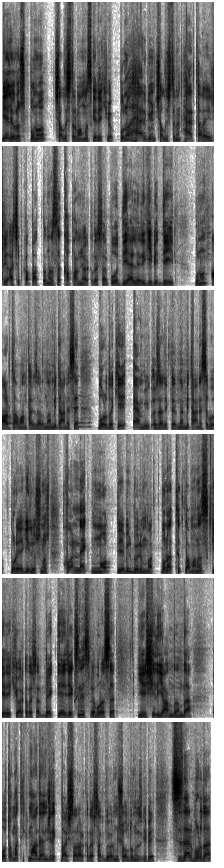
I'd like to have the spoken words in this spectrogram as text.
Geliyoruz bunu çalıştırmamız gerekiyor. Bunu her gün çalıştırın. Her tarayıcıyı açıp kapattığınızda kapanıyor arkadaşlar. Bu diğerleri gibi değil. Bunun artı avantajlarından bir tanesi buradaki en büyük özelliklerinden bir tanesi bu. Buraya geliyorsunuz. Connect Node diye bir bölüm var. Buna tıklamanız gerekiyor arkadaşlar. Bekleyeceksiniz ve burası yeşil yandığında otomatik madencilik başlar arkadaşlar. Görmüş olduğunuz gibi. Sizler burada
